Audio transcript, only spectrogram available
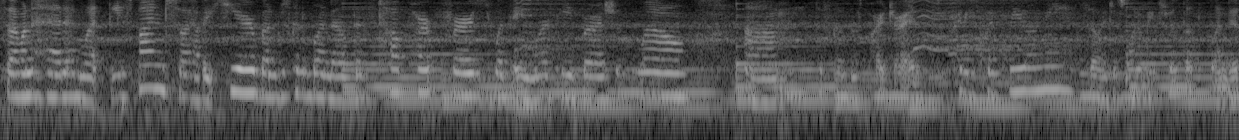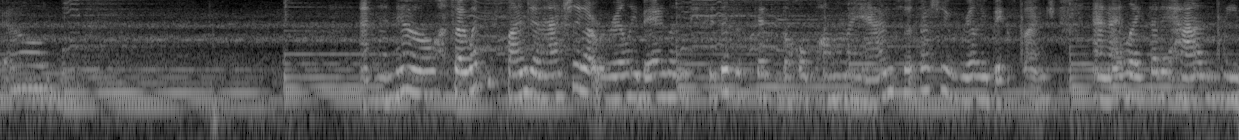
So I went ahead and wet the sponge so I have it here but I'm just going to blend out this top part first with a Morphe brush as well. Um, just because this part dries pretty quickly on me so I just want to make sure that's blended out and then now so I wet the sponge and it actually got really big like if you see this it fits the whole palm of my hand so it's actually a really big sponge and I like that it has the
